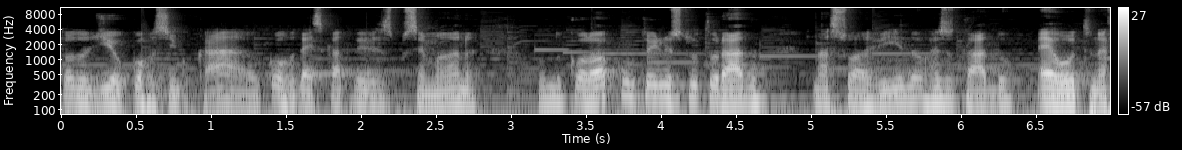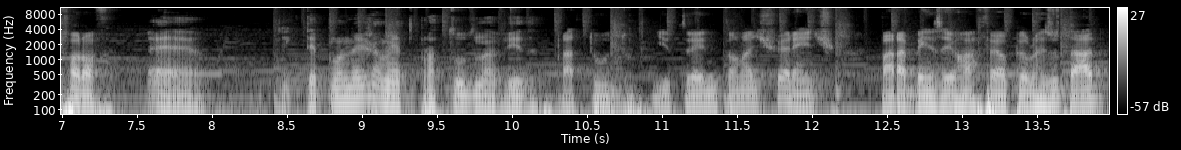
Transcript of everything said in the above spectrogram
todo dia eu corro 5K, eu corro 10K três vezes por semana. Quando coloca um treino estruturado na sua vida, o resultado é outro, né, Farofa? É, tem que ter planejamento para tudo na vida. Para tudo. E o treino então não é diferente. Parabéns aí Rafael pelo resultado.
